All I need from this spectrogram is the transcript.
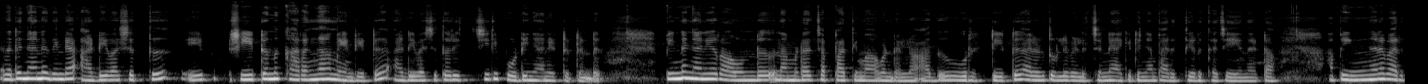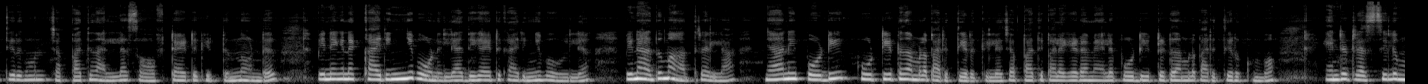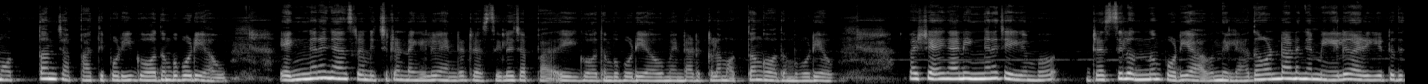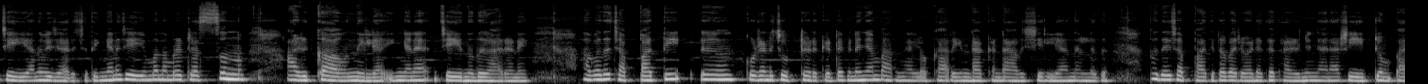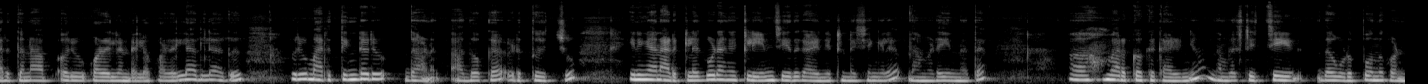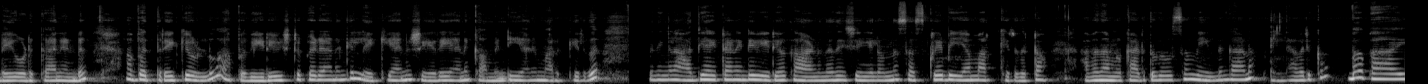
എന്നിട്ട് ഞാൻ ഇതിന്റെ അടിവശത്ത് ഈ ഷീറ്റ് ഒന്ന് കറങ്ങാൻ വേണ്ടിയിട്ട് അടിവശത്ത് ഒരു ഇച്ചിരി പൊടി ഞാൻ ഇട്ടിട്ടുണ്ട്. പിന്നെ ഞാൻ ഈ റൗണ്ട് നമ്മുടെ ചപ്പാത്തി മാവ് ഉണ്ടല്ലോ അത് ഉരുട്ടിയിട്ട് അതിലൊരു തുള്ളി വെളിച്ചെണ്ണ ആക്കിയിട്ട് ഞാൻ പരത്തിയെടുക്കുക ചെയ്യുന്നത് കേട്ടോ. അപ്പോൾ ഇങ്ങനെ പരത്തിയെടുക്കുമ്പോൾ ചപ്പാത്തി നല്ല സോഫ്റ്റായിട്ട് കിട്ടുന്നുണ്ട്. പിന്നെ ഇങ്ങനെ കരിഞ്ഞു പോകണില്ല അധികമായിട്ട് കരിഞ്ഞു പോവില്ല. പിന്നെ അത് മാത്രമല്ല ഞാൻ ഈ പൊടി കൂട്ടിയിട്ട് നമ്മൾ പരത്തിയെടുക്കില്ല? ചപ്പാത്തി പലകയുടെ മേലെ പൊടി ഇട്ടിട്ട് നമ്മൾ പരത്തിയെടുക്കുമ്പോൾ എന്റെ ഡ്രസ്സിൽ മൊത്തം ചപ്പാത്തിപ്പൊടി ഈ ഗോതമ്പ് പൊടിയാവും. എങ്ങനെ ഞാൻ ശ്രമിച്ചിട്ടുണ്ടെങ്കിലും എന്റെ ഡ്രസ്സിൽ ചപ്പാ ഈ ഗോതമ്പ് പൊടിയാവും എന്റെ അടുക്കള മൊത്തം ഗോതമ്പ് പൊടിയാവും. പക്ഷേ ഞാൻ ഇങ്ങനെ ചെയ്യുമ്പോൾ ഡ്രസ്സിലൊന്നും പൊടിയാവുന്നില്ല. അതുകൊണ്ടാണ് ഞാൻ മേൽ കഴുകിയിട്ട് ഇത് ചെയ്യാമെന്ന് വിചാരിച്ചത്. ഇങ്ങനെ ചെയ്യുമ്പോൾ നമ്മുടെ ഡ്രസ്സൊന്നും അഴുക്കാവുന്നില്ല ഇങ്ങനെ ചെയ്യുന്നത് കാരണേ. അപ്പോൾ അത് ചപ്പാത്തി കൂടെ ചുട്ടെടുക്കട്ടെ. പിന്നെ ഞാൻ പറഞ്ഞല്ലോ കറി ഉണ്ടാക്കേണ്ട ആവശ്യമില്ല എന്നുള്ളത്. അപ്പോൾ അതേ ചപ്പാത്തിയുടെ പരിപാടിയൊക്കെ കഴിഞ്ഞു. ഞാൻ ആ ഷീറ്റും പരത്തണ ഒരു കുഴലുണ്ടല്ലോ. കുഴലല്ല അത് ഒരു മരത്തിന്റെ ഒരു ഇതാണ്. അതൊക്കെ എടുത്തു വെച്ചു. ഇനി ഞാൻ അടുക്കളയിൽ കൂടെ അങ്ങ് ക്ലീൻ ചെയ്ത് കഴിഞ്ഞിട്ടുണ്ടെങ്കിൽ നമ്മുടെ ഇന്നത്തെ വർക്കൊക്കെ കഴിഞ്ഞു. നമ്മൾ സ്റ്റിച്ച് ചെയ്ത ഉടുപ്പൊന്ന് കൊണ്ടുപോയി കൊടുക്കാനുണ്ട്. അപ്പോൾ ഇത്രയൊക്കെ ഉള്ളൂ. അപ്പോൾ വീഡിയോ ഇഷ്ടപ്പെടുകയാണെങ്കിൽ ലൈക്ക് ചെയ്യാനും ഷെയർ ചെയ്യാനും കമന്റ് ചെയ്യാനും മറക്കരുത്. അപ്പോൾ നിങ്ങൾ ആദ്യമായിട്ടാണ് എന്റെ വീഡിയോ കാണുന്നത് വെച്ചെങ്കിൽ ഒന്ന് സബ്സ്ക്രൈബ് ചെയ്യാൻ മറക്കരുത് കേട്ടോ അപ്പോൾ നമുക്ക് അടുത്ത ദിവസം വീണ്ടും കാണാം. എല്ലാവർക്കും ബൈ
